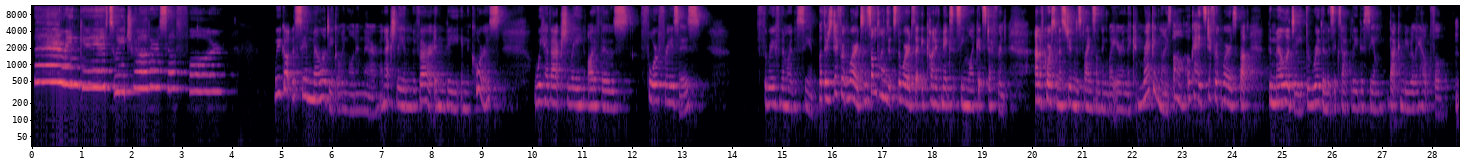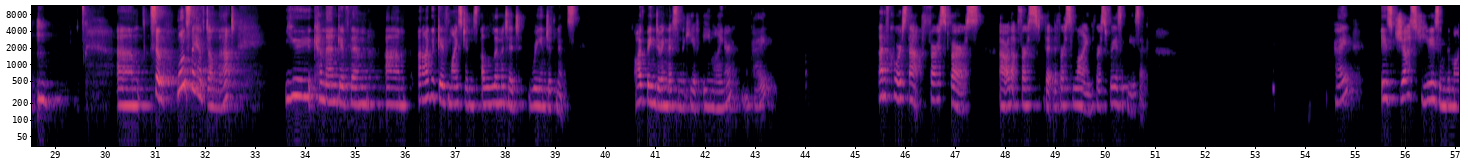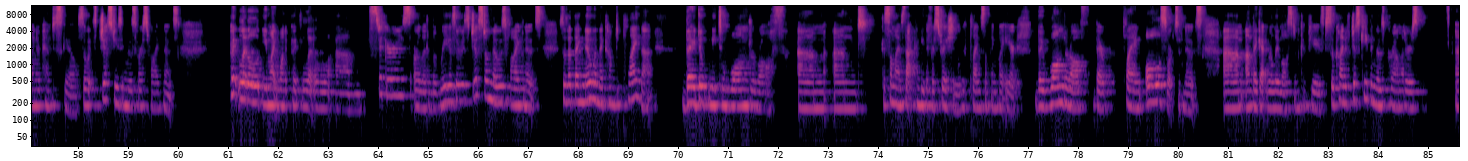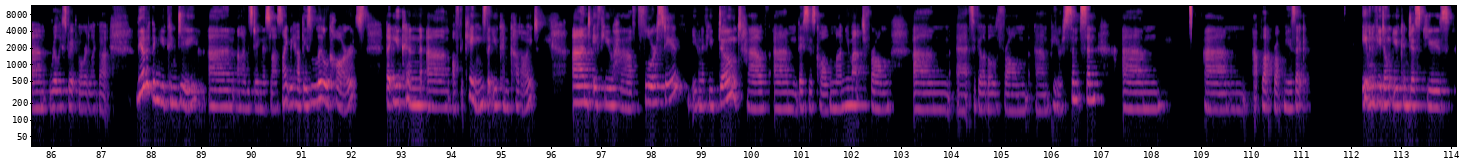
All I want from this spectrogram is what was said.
bearing gifts we traverse afar. We got the same melody going on in there. And actually in the ver in the in the chorus, we have actually out of those four phrases, three of them are the same, but there's different words. And sometimes it's the words that it kind of makes it seem like it's different. And of course, when a student is playing something by ear and they can recognize, oh, okay, it's different words, but the melody, the rhythm is exactly the same. That can be really helpful. um, so once they have done that, you can then give them, um, and I would give my students a limited range of notes. I've been doing this in the key of E minor, okay? And of course, that first verse, or that first, the, the first line, the first phrase of music, okay, is just using the minor pentascale. So it's just using those first five notes. Put little, you might want to put little um, stickers or little erasers just on those five notes so that they know when they come to play that, they don't need to wander off um, and because sometimes that can be the frustration with playing something by ear. They wander off, they're playing all sorts of notes um, and they get really lost and confused. So kind of just keeping those parameters um, really straightforward like that. The other thing you can do, um, and I was doing this last night, we have these little cards that you can, um, of the kings that you can cut out. And if you have floor stave, even if you don't have, um, this is called Manumat from, um, uh, it's available from um, Peter Simpson um, um, at Blackrock Music. Even if you don't, you can just use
